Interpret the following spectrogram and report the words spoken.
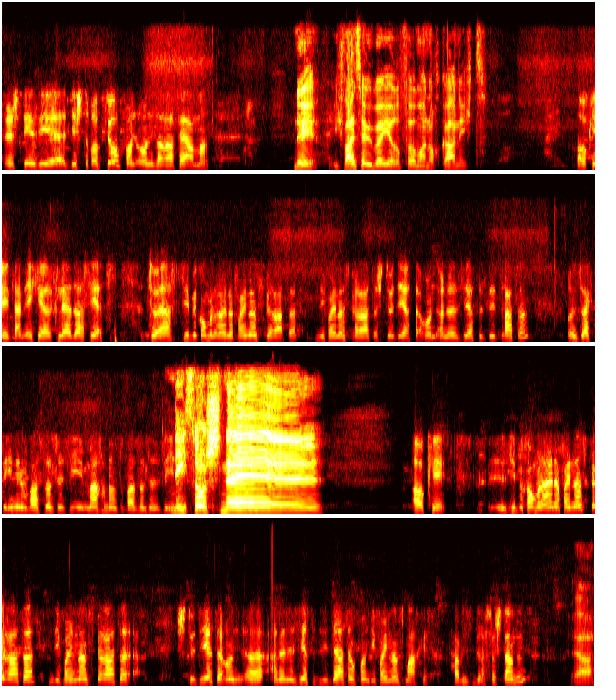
Verstehen Sie äh, die Struktur von unserer Firma? Nee, ich weiß ja über Ihre Firma noch gar nichts. Okay, dann ich erkläre das jetzt. Zuerst, Sie bekommen einen Finanzberater. Die Finanzberater studierte und analysierte die Daten und sagte Ihnen, was sollte Sie machen und was sollte Sie Nicht so schnell! Okay. Sie bekommen einen Finanzberater. Die Finanzberater studierte und äh, analysierte die Daten von den Finanzmarkt. Haben Sie das verstanden? Ja,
